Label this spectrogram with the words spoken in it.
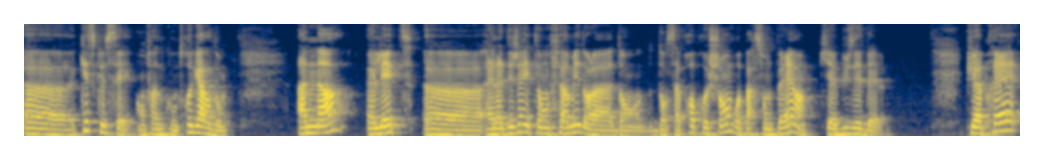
Euh, Qu'est-ce que c'est, en fin de compte? Regardons. Anna, elle, est, euh, elle a déjà été enfermée dans, la, dans, dans sa propre chambre par son père qui abusait d'elle. Puis après,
